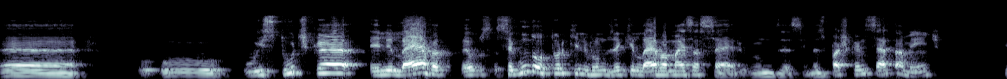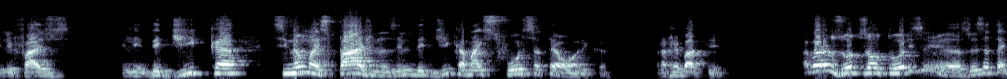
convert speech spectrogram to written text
É, o, o, o Stuttgart, ele leva, eu, segundo autor que ele, vamos dizer, que leva mais a sério, vamos dizer assim, mas o Pachucanes certamente, ele faz, ele dedica, se não mais páginas, ele dedica mais força teórica para rebater. Agora, os outros autores, eh, às vezes, até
